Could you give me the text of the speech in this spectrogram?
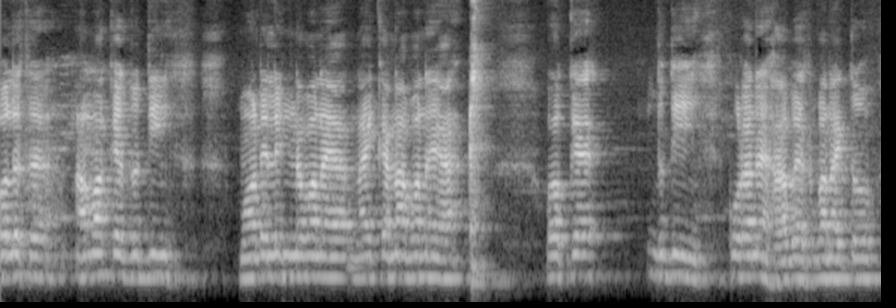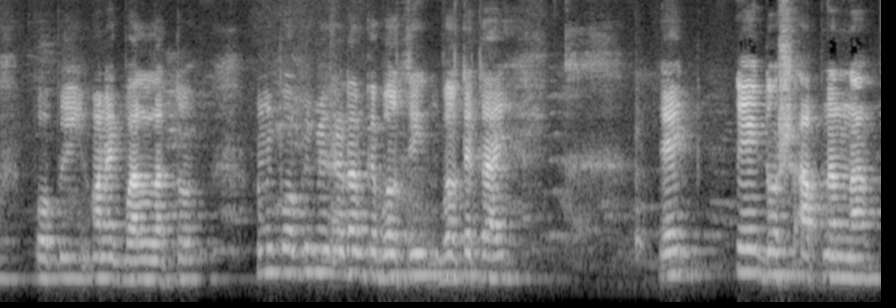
বলেছে, আমাকে যদি মডেলিং না বানায়, নায়িকা না বানায়, ওকে যদি কোরআনে হাবেজ বানাইতো, পপি অনেক ভালো লাগতো। আমি পপি ম্যাডামকে বলছি, বলতে চাই, এই এই দোষ আপনার না।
